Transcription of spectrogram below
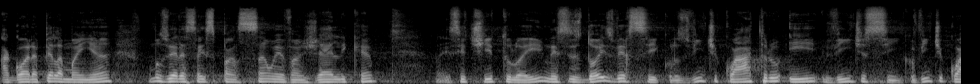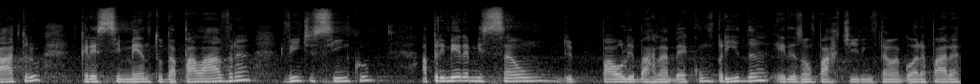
agora pela manhã, vamos ver essa expansão evangélica, esse título aí, nesses dois versículos, 24 e 25. 24, crescimento da palavra, 25, a primeira missão de Paulo e Barnabé cumprida, eles vão partir então agora para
